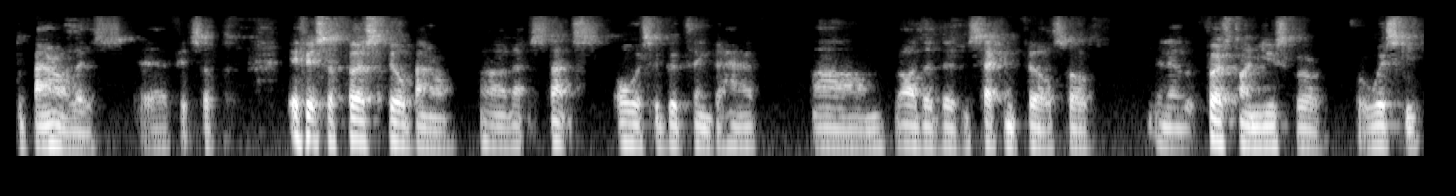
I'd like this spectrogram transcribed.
the barrel is. If it's a if it's a first fill barrel, uh, that's that's always a good thing to have um, rather than second fill. So you know, first time use for for whiskey.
